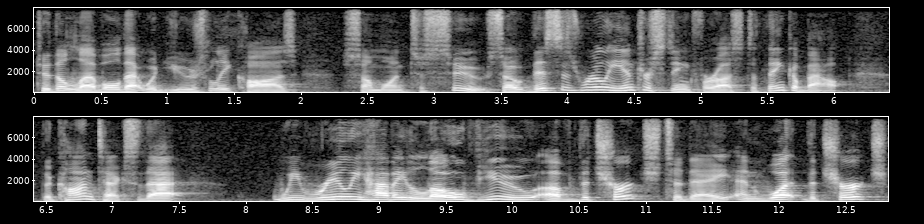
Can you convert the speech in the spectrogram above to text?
to the level that would usually cause someone to sue. So, this is really interesting for us to think about the context that we really have a low view of the church today and what the church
